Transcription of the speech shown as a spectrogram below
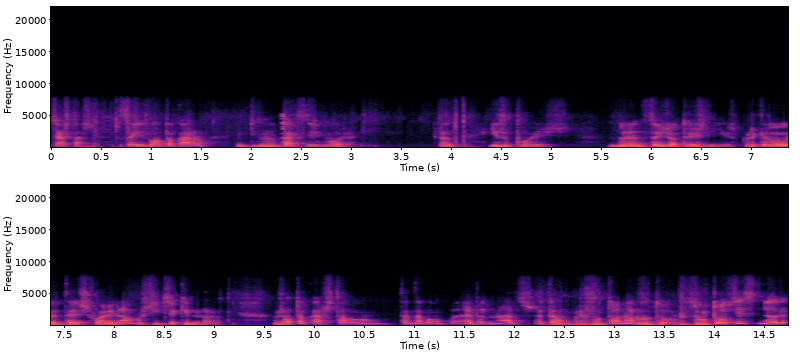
já estás. Saí do autocarro, meti-me no táxi e vim. Pronto. E depois, durante dois ou três dias, por aquele Alentejo fora, em alguns sítios aqui no Norte, os autocarros estavam, andavam abandonados. Então, resultou ou não resultou? Resultou, sim, senhora.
